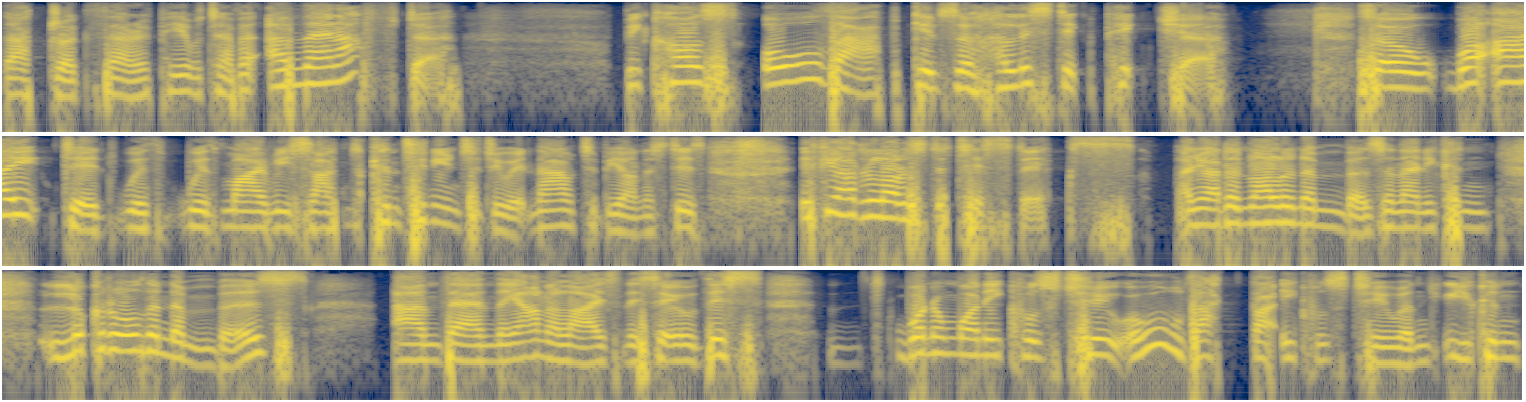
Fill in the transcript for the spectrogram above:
that drug therapy, or whatever, and then after, because all that gives a holistic picture. So what I did with with my research, I'm continuing to do it now, to be honest, is if you had a lot of statistics and you had a lot of numbers, and then you can look at all the numbers and then they analyze and they say, oh, this one and one equals two. Oh, that, that equals two. And you can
